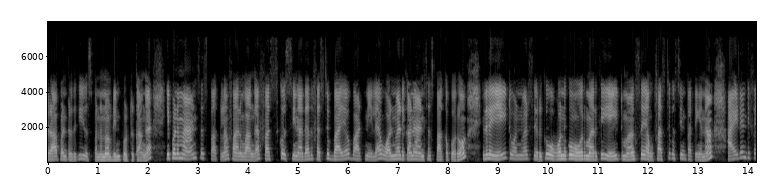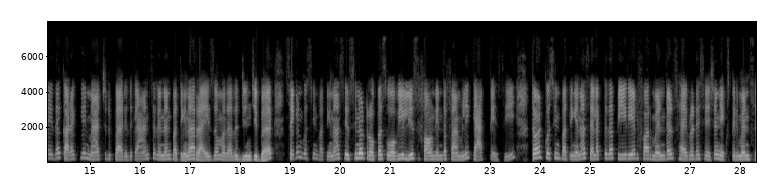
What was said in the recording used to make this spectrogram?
ட்ரா பண்ணுறதுக்கு யூஸ் பண்ணணும் அப்படின்னு போட்டிருக்காங்க. இப்போ நம்ம ஆன்சர்ஸ் பார்க்கலாம். வாங்க. ஃபர்ஸ்ட் கொஸ்டின் அதாவது ஃபர்ஸ்ட் பயோ பாட்னியில் ஒன் வேர்டுக்கான ஆன்சர்ஸ் பார்க்க போகிறோம் இதில் எயிட் ஒன் வேர்ட்ஸ் இருக்குது ஒவ்வொன்றுக்கும் ஒவ்வொரு mark eight marks first question பார்த்தீங்கன்னா identify the correctly matched pair இதுக்கு ஆன்சர் என்னன்னு பார்த்தீங்கன்னா ரைசோம் அதாவது ஜிஞ்சிபர் செகண்ட் கொஸ்டின் பார்த்தீங்கன்னா circinotropous ovule is found in the family Cactaceae third question பார்த்தீங்கன்னா select the period for Mendel's hybridization experiments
